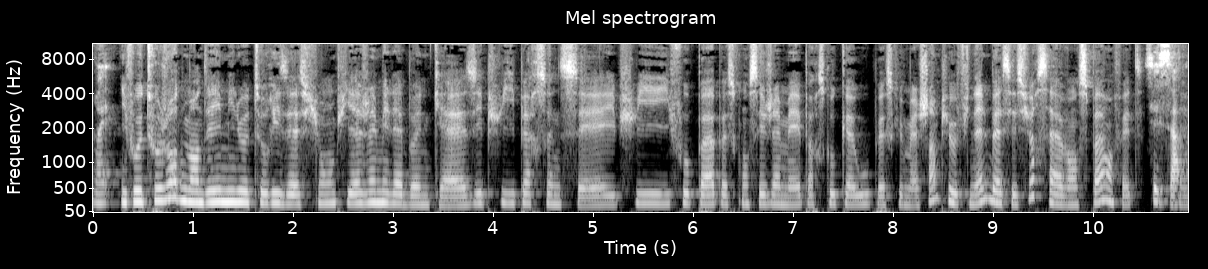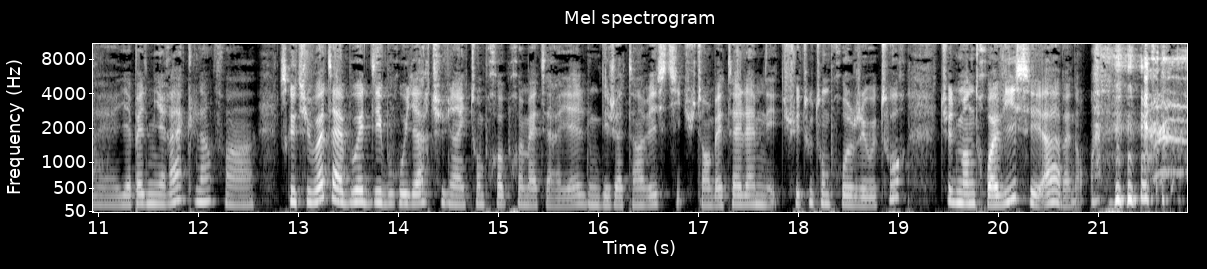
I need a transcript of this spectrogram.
ouais. Il faut toujours demander mille autorisations, puis il n'y a jamais la bonne case, et puis personne sait, et puis il faut pas parce qu'on sait jamais, parce qu'au cas où, parce que machin, puis au final, bah c'est sûr, ça avance pas en fait. C'est ça. Il n'y a pas de miracle, hein. Enfin, parce que tu vois, t'as beau être débrouillard, tu viens avec ton propre matériel, donc déjà t'investis, tu t'embêtes à l'amener, tu fais tout ton projet autour, tu demandes trois vis, et ah bah non.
